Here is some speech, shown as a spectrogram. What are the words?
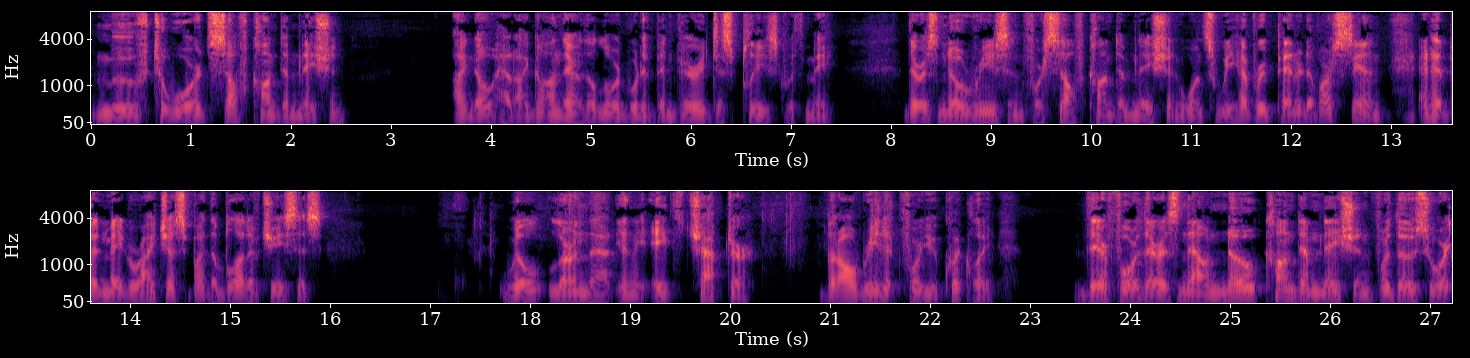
move towards self condemnation. I know had I gone there, the Lord would have been very displeased with me. There is no reason for self condemnation once we have repented of our sin and have been made righteous by the blood of Jesus. We'll learn that in the eighth chapter, but I'll read it for you quickly. Therefore, there is now no condemnation for those who are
